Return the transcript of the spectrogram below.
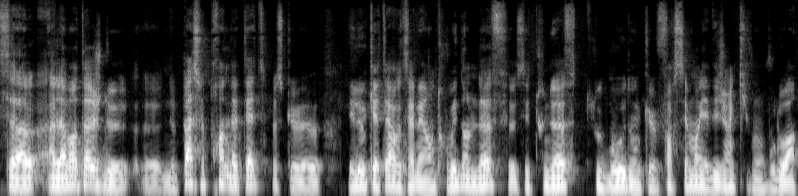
Ça a l'avantage de ne pas se prendre la tête parce que les locataires, vous allez en trouver dans le neuf. C'est tout neuf, tout beau. Donc forcément, il y a des gens qui vont vouloir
